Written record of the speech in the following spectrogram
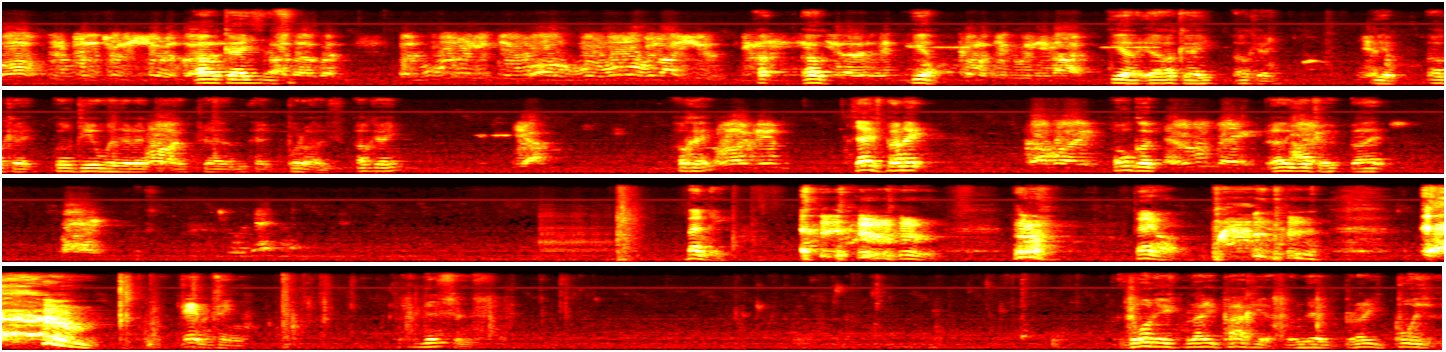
Well, it'll be the 27th. uh, Okay. uh, but, but we're going to get there. We'll, we'll, we'll organize Uh, you, know, yeah. come and take when you're. Yeah. Yeah. Okay. Okay. Yeah. Yeah. Okay. We'll deal with it at Alright. at, um, at Burrows. Okay. Yeah. Okay. Right. Thanks, Bunny. Bye-bye. All good. Have a good day. Oh, you Bye. too. Bye. Bye. Bundy. Hang on. Damn thing. Nuisance. All these bloody packets and they're bloody poisons.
